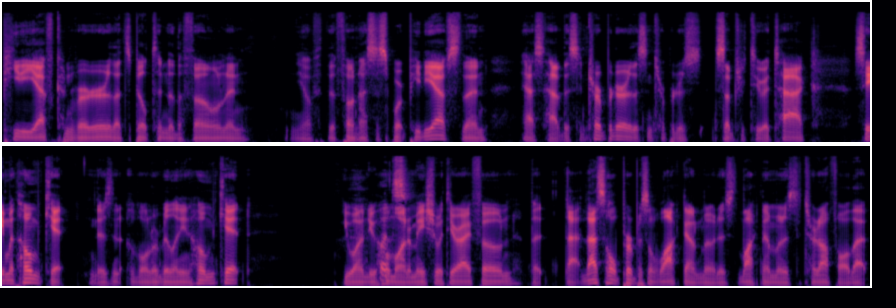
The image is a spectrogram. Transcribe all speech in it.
PDF converter that's built into the phone, and you know if the phone has to support PDFs, then it has to have this interpreter. This interpreter is subject to attack. Same with HomeKit. There's a vulnerability in HomeKit you want to do home What's- automation with your iPhone, but that that's the whole purpose of lockdown mode is lockdown mode is to turn off all that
